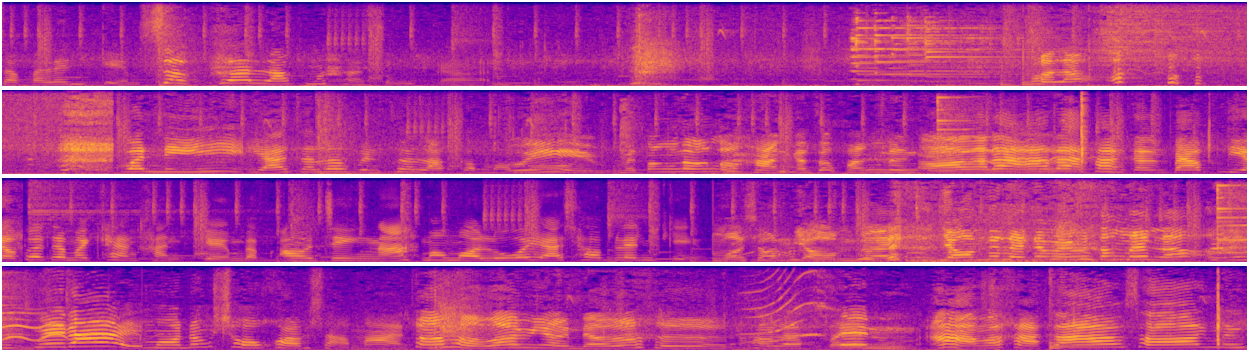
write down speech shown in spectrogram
จะมาเล่นเกมสึกเพื่อนรักมหาสงกรารพอแล้ว วันนี้ยาจะเลิกเป็นเพื่อนรักกับมอมอุ้ยไม่ต้องเลิกเราห่างกันสักพักหนึ่งอ๋อก็ได้ก็ได้ห่างกันแป๊บเดียวเพื่อจะมาแข่งขันเกมแบบเอาจริงนะมอมอรู้ว่ายาชอบเล่นเกมหมอชอบยอมด้วย ยอมได้เลยได้ไหมไม่ต้องเล่นแล้ว ไม่ได้มอต้องโชว์ความสามารถตอนถามว่ามีอย่างเดียวก็คือทำอะไรเต้นอะมาค่ะสามสองหนึ่ง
